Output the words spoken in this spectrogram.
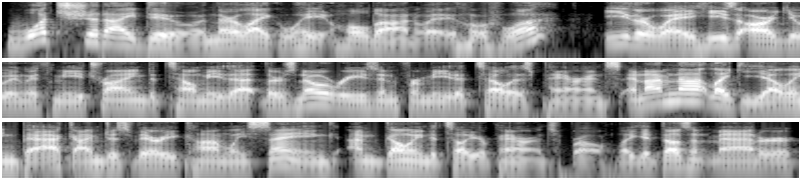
What should I do? And they're like, wait, hold on, wait, what? Either way, he's arguing with me, trying to tell me that there's no reason for me to tell his parents. And I'm not like yelling back, I'm just very calmly saying, I'm going to tell your parents, bro. Like, it doesn't matter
